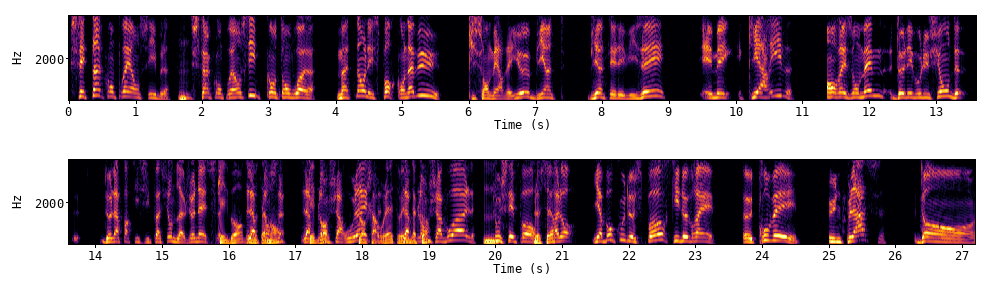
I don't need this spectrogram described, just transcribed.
C'est incompréhensible. Hmm. C'est incompréhensible quand on voit maintenant les sports qu'on a vus, qui sont merveilleux, bien, bien télévisés, et, mais qui arrivent en raison même de l'évolution de, de la participation de la jeunesse. Skateboard la notamment. Planche, la planche à roulettes, la planche à voile, hmm. tous ces sports. Alors, il y a beaucoup de sports qui devraient euh, trouver une place dans,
